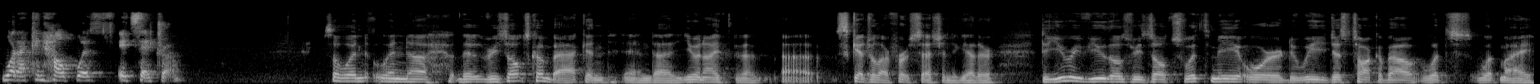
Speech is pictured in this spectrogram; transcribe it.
what I can help with, etc. So when when uh, the results come back and and uh, you and I uh, uh schedule our first session together, do you review those results with me, or do we just talk about what's what my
